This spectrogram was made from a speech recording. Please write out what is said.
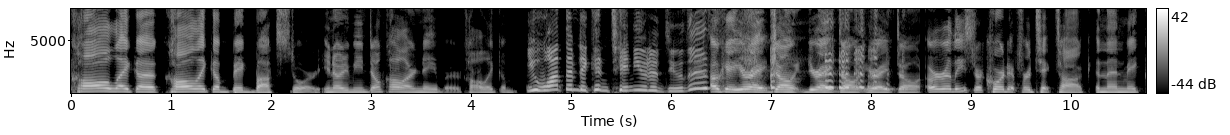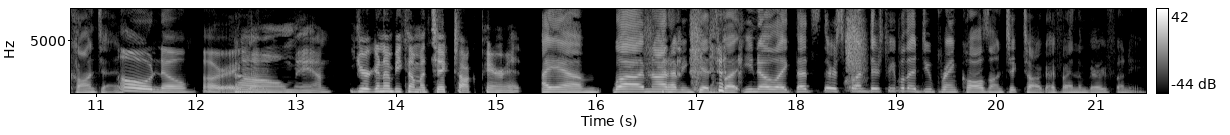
call like a call like a big box store. You know what I mean? Don't call our neighbor. Call like a You want them to continue to do this? Okay, you're right. Don't. You're right. Don't. You're right. Don't. Or at least record it for TikTok and then make content. Oh no. All right. Oh man. You're gonna become a TikTok parent. I am. Well, I'm not having kids, but you know, like that's there's fun. There's people that do prank calls on TikTok. I find them very funny.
